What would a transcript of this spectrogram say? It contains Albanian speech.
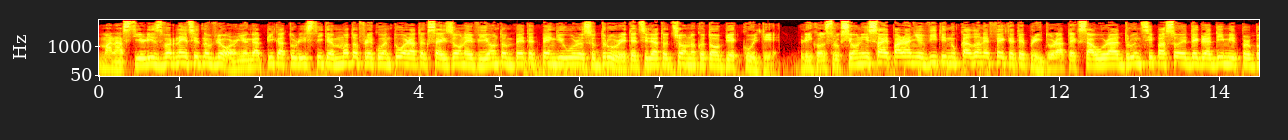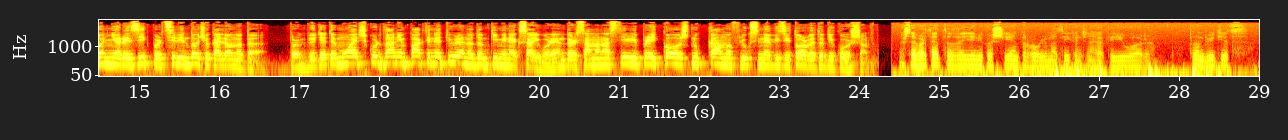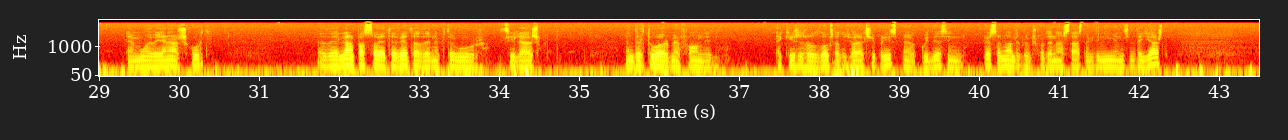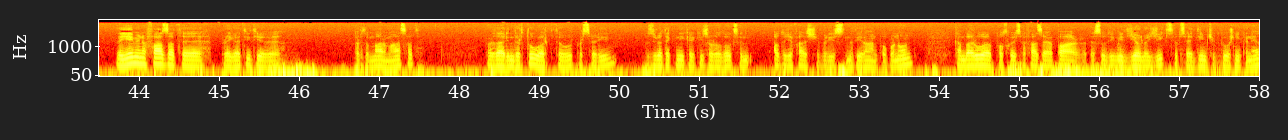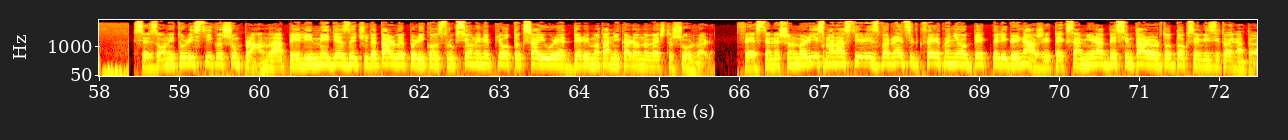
Manastiri i Zvërnecit në Vlorë, një nga pikat turistike më të frekuentuara të kësaj zone vijon të mbetet peng i urës së drurit e cila të çon në këtë objekt kulti. Rikonstruksioni i saj para një viti nuk ka dhënë efektet e pritura, teksa ura e drunjtë si pasojë e degradimit përbën një rrezik për cilindo që kalon në të. Përmbytjet e muajit shkurt dhanë impaktin e tyre në dëmtimin e kësaj ure, ndërsa manastiri prej kohësh nuk ka më fluksin e vizitorëve të dikurshëm. Është e vërtetë dhe jemi koshient për problematikën që na ka krijuar përmbytjet e muajve janar-shkurt dhe lanë pasojat e veta dhe në këtë urë, e cila është e ndërtuar me fondin e Kishës Ortodokse Autoqefale të Shqipërisë me kujdesin personal të Kryepeshkopit Anastas në vitin 1996. Dhe jemi në fazat e pregatitjeve për të marrë masat për ta rindërtuar këtë urë përsëri, zyra teknike e Kishës Ortodokse Autoqefale e Shqipërisë në Tiranë po punon, ka mbaruar pothuajse faza e parë e studimit gjeologjik, sepse e dimë që këtu është një kënetë. Sezoni turistik është shumë pranë dhe apeli i medias dhe qytetarëve për rikonstruksionin e plotë të kësaj ure deri më tani ka rënë në vesh të shurdhër. Festën e Shën Mërisë, Manastiri i Zvërnecit kthehet në një objekt pelegrinazhi, teksa mijëra besimtarë ortodoksë e vizitojnë atë.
